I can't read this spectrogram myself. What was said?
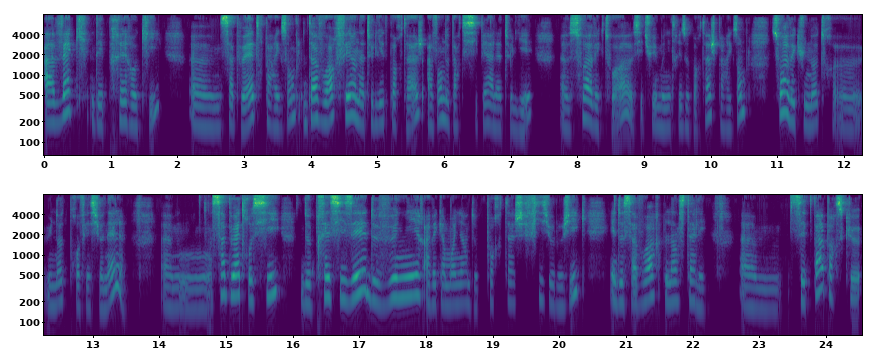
avec des prérequis. ça peut être, par exemple, d'avoir fait un atelier de portage avant de participer à l'atelier, soit avec toi, si tu es monitrice de portage, par exemple, soit avec une autre, une autre professionnelle. ça peut être aussi de préciser, de venir avec un moyen de portage physiologique et de savoir l'installer. c'est pas parce que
